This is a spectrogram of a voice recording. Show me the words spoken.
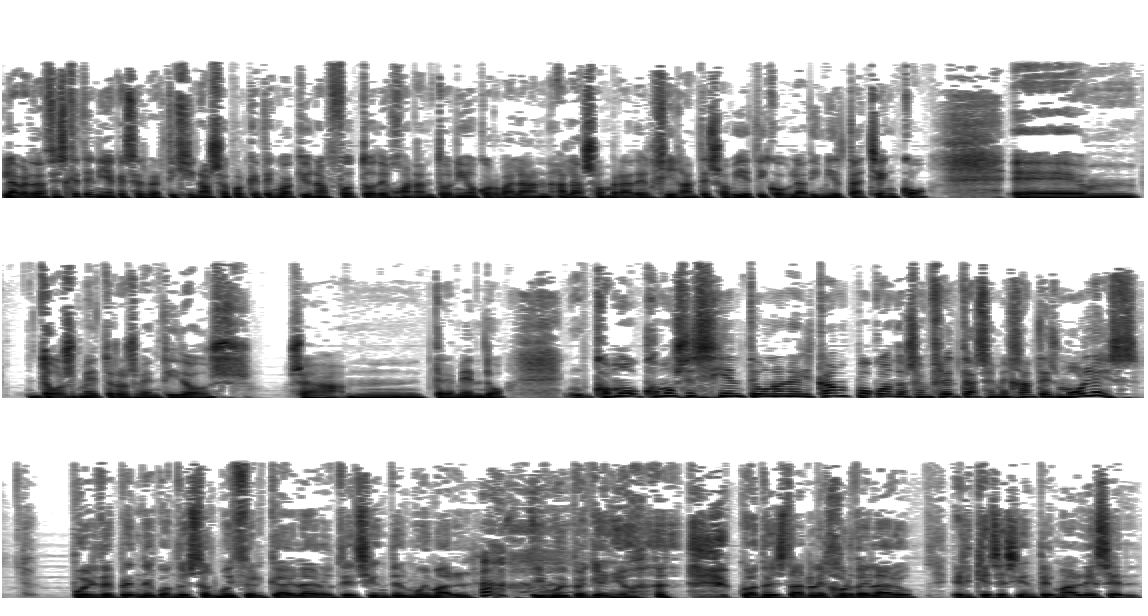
La verdad es que tenía que ser vertiginoso porque tengo aquí una foto de Juan Antonio Corbalán a la sombra del gigante soviético Vladimir Tachenko, eh, dos metros veintidós o sea, mm, tremendo. ¿Cómo, ¿Cómo se siente uno en el campo cuando se enfrenta a semejantes moles? Pues depende, cuando estás muy cerca del aro te sientes muy mal y muy pequeño. cuando estás lejos del aro, el que se siente mal es él.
